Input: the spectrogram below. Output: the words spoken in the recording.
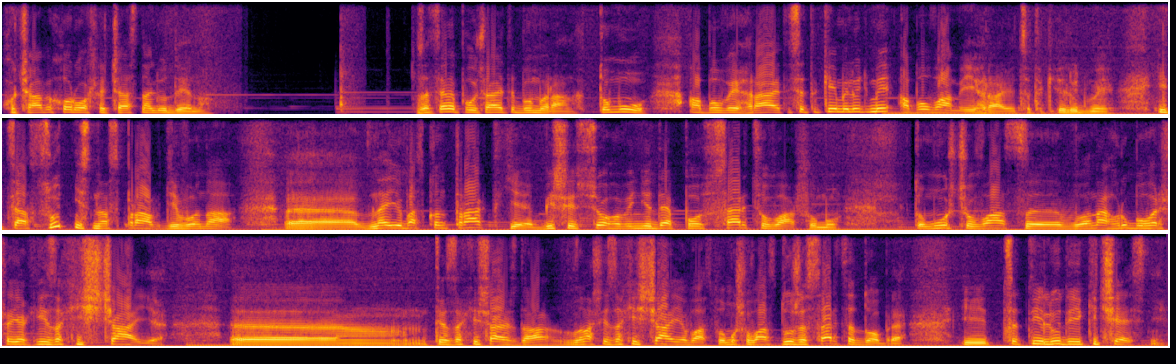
Хоча ви хороша, чесна людина. За це ви получаєте бумеранг. Тому або ви граєтеся такими людьми, або вами і граються такими людьми. І ця сутність насправді вона е, в неї у вас контракт є. Більше всього він йде по серцю вашому, тому що вас е, вона, грубо говоря, як її захищає. Е, ти захищаєш, да? вона ж і захищає вас, тому що у вас дуже серце добре. І це ті люди, які чесні.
